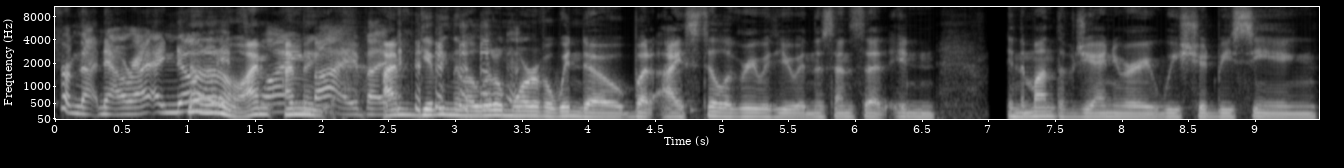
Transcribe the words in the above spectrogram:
from that now, right? I know No, no, no. it's I'm I'm by, but I'm giving them a little more of a window, but I still agree with you in the sense that in in the month of January we should be seeing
